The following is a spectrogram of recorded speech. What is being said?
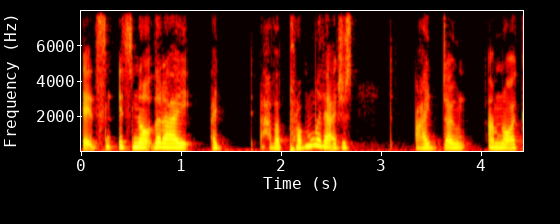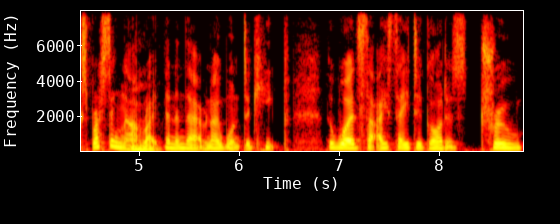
it's it's not that I, I have a problem with it. I just I don't I'm not expressing that Mm. right then and there. And I want to keep the words that I say to God as true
